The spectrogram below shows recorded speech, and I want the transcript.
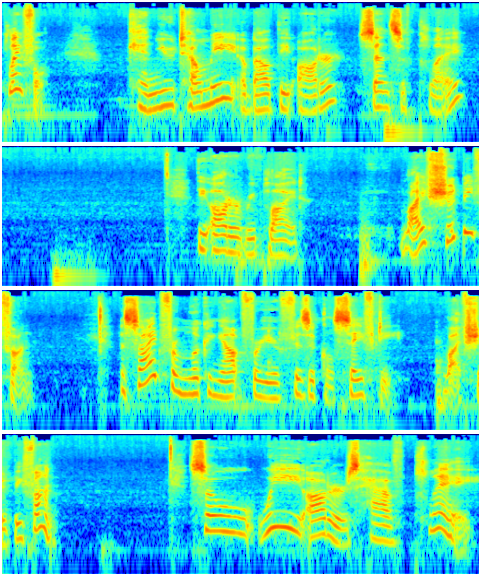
playful. Can you tell me about the otter sense of play? The otter replied, Life should be fun. Aside from looking out for your physical safety, life should be fun. So we otters have play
